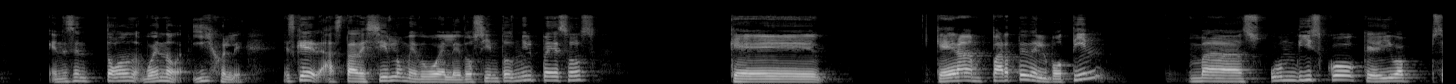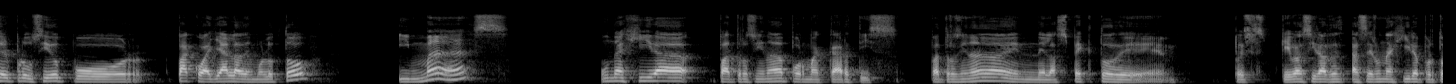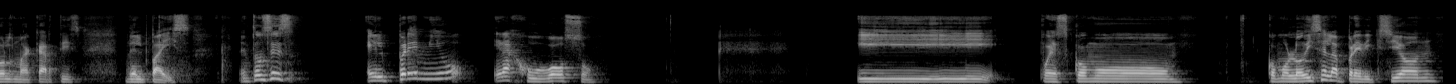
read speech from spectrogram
En ese entonces, bueno, híjole, es que hasta decirlo me duele. 200 mil pesos que, que eran parte del botín, más un disco que iba a ser producido por Paco Ayala de Molotov y más una gira patrocinada por McCarthy's. Patrocinada en el aspecto de, pues, que ibas a ir a hacer una gira por todos los McCarthy's del país. Entonces, el premio era jugoso. Y, pues, como, como lo dice la predicción,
